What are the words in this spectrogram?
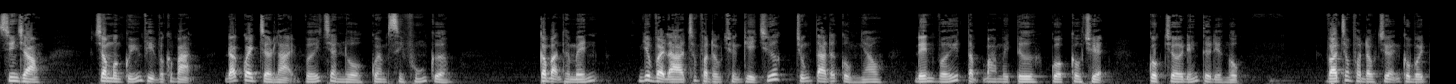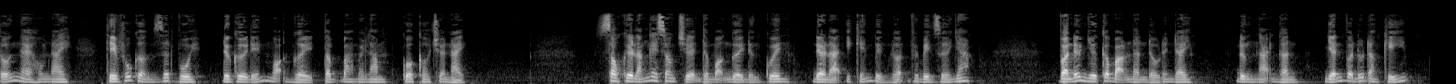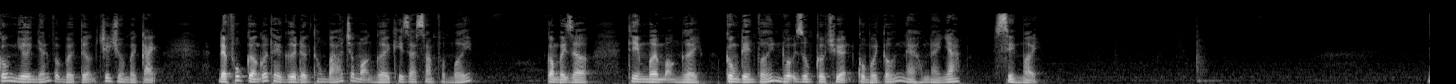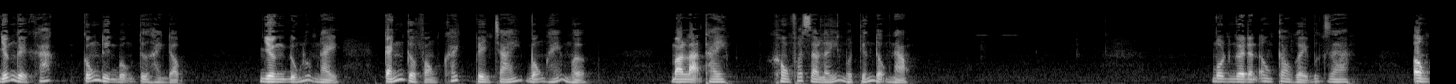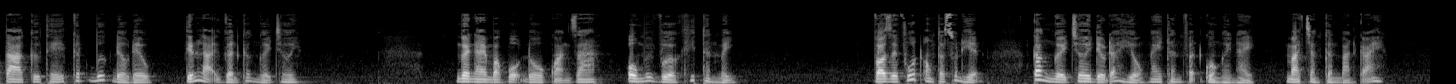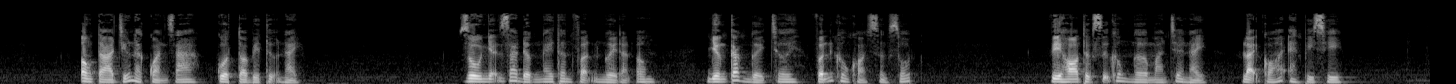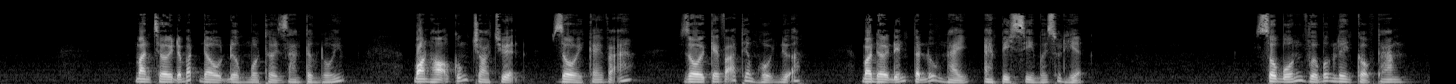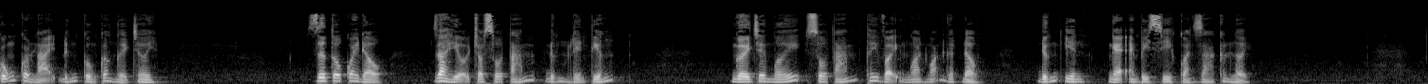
Xin chào, chào mừng quý vị và các bạn đã quay trở lại với channel của MC Phú Cường. Các bạn thân mến, như vậy là trong phần đọc truyện kỳ trước, chúng ta đã cùng nhau đến với tập 34 của câu chuyện Cuộc chơi đến từ địa ngục. Và trong phần đọc truyện của buổi tối ngày hôm nay thì Phú Cường rất vui được gửi đến mọi người tập 35 của câu chuyện này. Sau khi lắng nghe xong chuyện thì mọi người đừng quên để lại ý kiến bình luận phía bên dưới nhé. Và nếu như các bạn lần đầu đến đây, đừng ngại ngần nhấn vào nút đăng ký cũng như nhấn vào biểu tượng chiếc chuông bên cạnh để Phúc Cường có thể gửi được thông báo cho mọi người khi ra sản phẩm mới. Còn bây giờ thì mời mọi người cùng đến với nội dung câu chuyện của buổi tối ngày hôm nay nhé. Xin mời. Những người khác cũng định bụng tự hành động. Nhưng đúng lúc này, cánh cửa phòng khách bên trái bỗng hé mở. Mà lạ thay, không phát ra lấy một tiếng động nào. Một người đàn ông cao gầy bước ra. Ông ta cứ thế cất bước đều đều, tiến lại gần các người chơi. Người này mặc bộ đồ quản gia, ôm với vừa khít thân mình. Vào giây phút ông ta xuất hiện, các người chơi đều đã hiểu ngay thân phận của người này mà chẳng cần bàn cãi. Ông ta chính là quản gia của tòa biệt thự này. Dù nhận ra được ngay thân phận người đàn ông, nhưng các người chơi vẫn không khỏi sừng sốt. Vì họ thực sự không ngờ màn chơi này lại có NPC. Màn trời đã bắt đầu được một thời gian tương đối. Bọn họ cũng trò chuyện, rồi cái vã, rồi cái vã thêm hồi nữa. Và đợi đến tận lúc này NPC mới xuất hiện. Số 4 vừa bước lên cầu thang, cũng còn lại đứng cùng các người chơi. Dư Tô quay đầu, ra hiệu cho số 8 đứng lên tiếng. Người chơi mới số 8 thấy vậy ngoan ngoãn gật đầu, đứng yên nghe NPC quản gia các lời.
